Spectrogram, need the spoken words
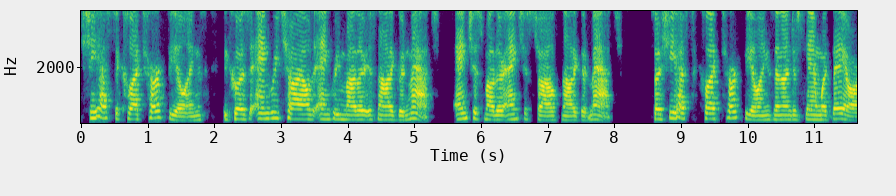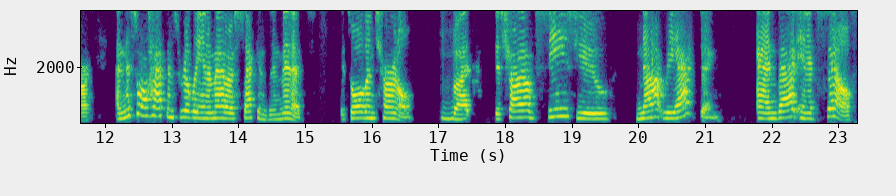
she has to collect her feelings because angry child, angry mother is not a good match. Anxious mother, anxious child is not a good match. So she has to collect her feelings and understand what they are. And this all happens really in a matter of seconds and minutes. It's all internal. Mhm. But the child sees you not reacting. And that in itself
